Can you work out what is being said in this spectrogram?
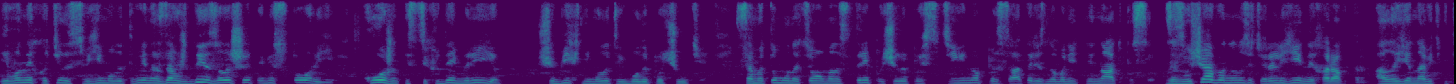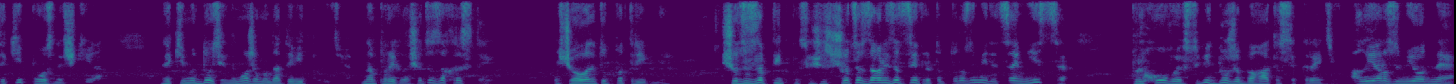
І вони хотіли свої молитви назавжди залишити в історії. Кожен із цих людей мріяв, щоб їхні молитви були почуті. Саме тому на цьому монастирі почали постійно писати різноманітні надписи. Зазвичай вони носять релігійний характер, але є навіть і такі позначки, на які ми досі не можемо дати відповіді. Наприклад, що це за хрести? Чого вони тут потрібні? Що це за підписи? Що це взагалі за цифри? Тобто, розумієте, це місце приховує в собі дуже багато секретів. Але я розумію одне:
